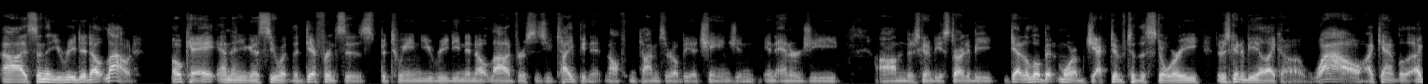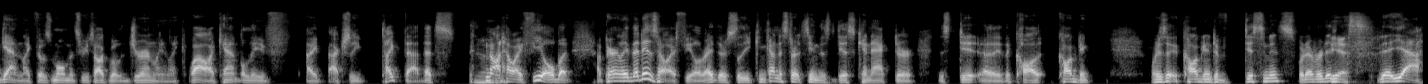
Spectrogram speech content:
Uh, so then you read it out loud. Okay, and then you're going to see what the difference is between you reading it out loud versus you typing it. And oftentimes there'll be a change in in energy. Um, there's going to be a start to be get a little bit more objective to the story. There's going to be like a wow, I can't believe again like those moments we talk about with journaling. Like wow, I can't believe I actually typed that. That's yeah. not how I feel, but apparently that is how I feel, right? There, so you can kind of start seeing this disconnect or this di- uh, the co- cognitive what is it cognitive dissonance whatever it is yes the, yeah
